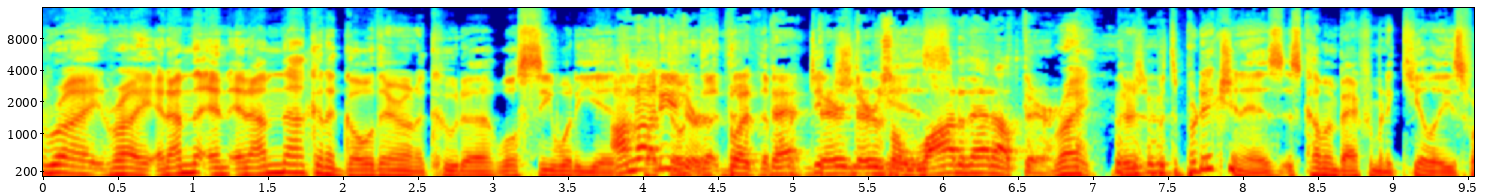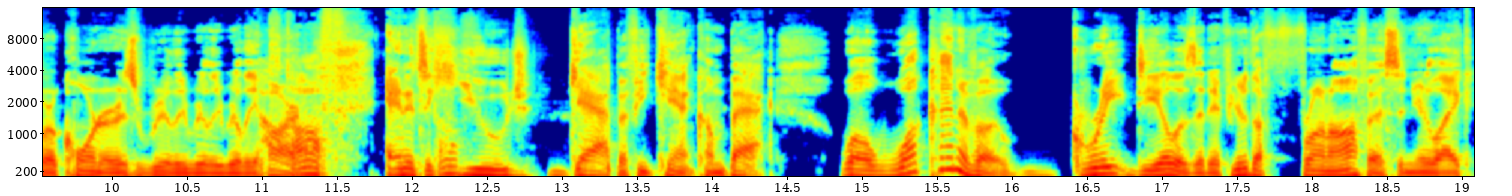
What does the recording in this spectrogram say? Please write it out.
Right, right. And I'm and, and I'm not going to go there on Okudah. We'll see what he is. I'm not but either. The, the, but the that, there, there's is, a lot of that out there. Right. There's but the prediction is is coming back from an Achilles for a corner is really really really hard, it's and it's, it's a tough. huge gap if he can't come back. Well, what kind of a great deal is it if you're the front office and you're like,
